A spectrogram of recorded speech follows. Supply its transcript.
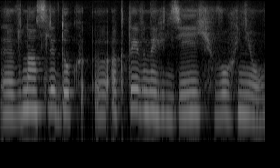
е, внаслідок е, активних дій вогню.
